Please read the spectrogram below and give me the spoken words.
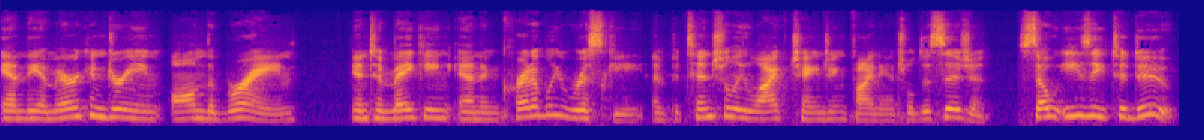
and the American dream on the brain into making an incredibly risky and potentially life changing financial decision. So easy to do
